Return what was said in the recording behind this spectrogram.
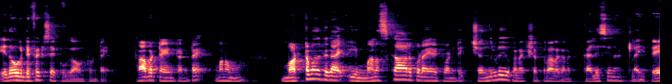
ఏదో ఒక డిఫెక్ట్స్ ఎక్కువగా ఉంటుంటాయి. కాబట్టి ఏంటంటే మనం మొట్టమొదటిగా ఈ మనస్కారకుడైనటువంటి చంద్రుడి యొక్క నక్షత్రాలు కనుక కలిసినట్లయితే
